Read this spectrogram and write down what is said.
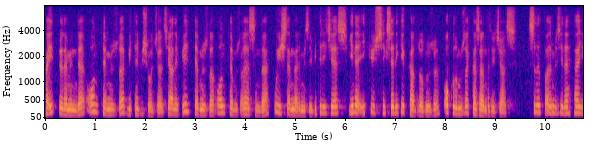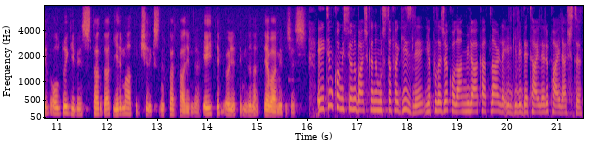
kayıt döneminde 10 Temmuz'da bitirmiş olacağız. Yani 1 Temmuz'la 10 Temmuz arasında bu işlemlerimizi bitireceğiz. Yine 282 kadromuzu okulumuza kazandıracağız. Sınıflarımız yine her yıl olduğu gibi standart 26 kişilik sınıflar halinde eğitim öğretim yılına devam edeceğiz. Eğitim Komisyonu Başkanı Mustafa Gizli yapılacak olan mülakatlarla ilgili detayları paylaştı.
